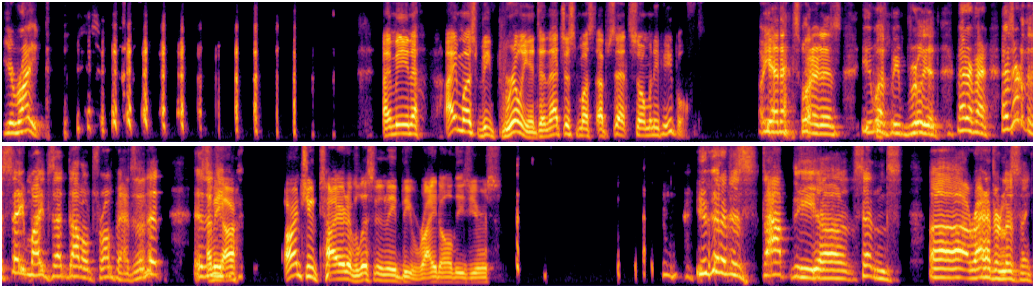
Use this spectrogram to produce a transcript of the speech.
you're right. I mean, I must be brilliant, and that just must upset so many people. Oh, yeah, that's what it is. You must be brilliant. Matter of fact, that's sort of the same mindset Donald Trump has, isn't it? Isn't I mean, he? are, aren't you tired of listening to me be right all these years? you could have just stopped the uh, sentence uh, right after listening.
